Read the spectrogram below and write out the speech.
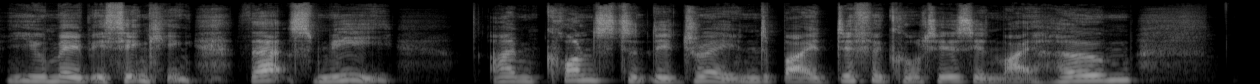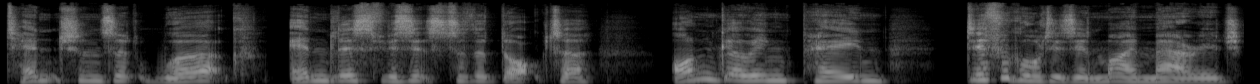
You may be thinking, that's me. I'm constantly drained by difficulties in my home, tensions at work, endless visits to the doctor, ongoing pain, difficulties in my marriage,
